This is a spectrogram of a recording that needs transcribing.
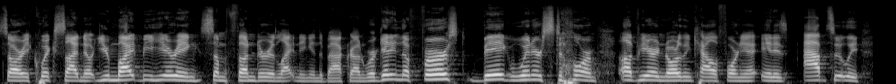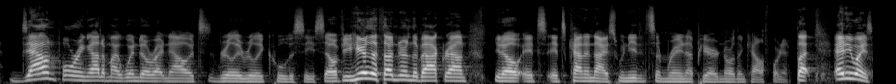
Sorry, quick side note. You might be hearing some thunder and lightning in the background. We're getting the first big winter storm up here in Northern California. It is absolutely downpouring out of my window right now. It's really, really cool to see. So if you hear the thunder in the background, you know, it's it's kind of nice. We needed some rain up here in Northern California. But anyways,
